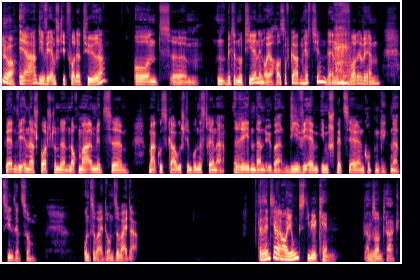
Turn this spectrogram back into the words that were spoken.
Ja. Ja, die WM steht vor der Tür. Und ähm, bitte notieren in euer Hausaufgabenheftchen, denn vor der WM werden wir in der Sportstunde nochmal mit ähm, Markus Gaugisch, dem Bundestrainer, reden dann über die WM im speziellen Gruppengegner Zielsetzung und so weiter und so weiter. Da sind ja, ja. auch Jungs, die wir kennen am Sonntag.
